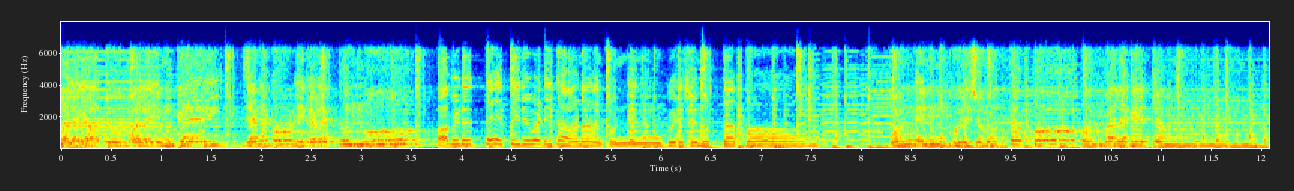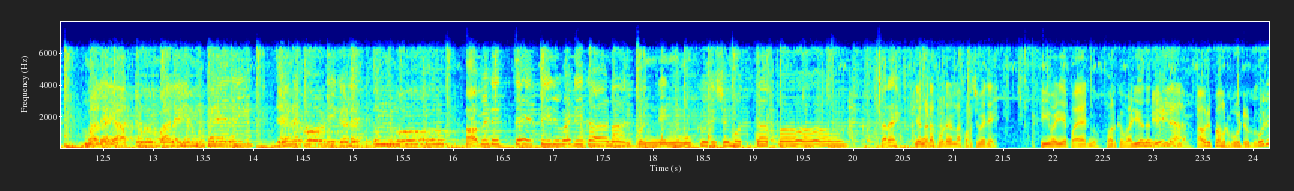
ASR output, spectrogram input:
മലയാറ്റൂർ മലയും കയറി ജനകോടികളെത്തുന്നു. അവിടുത്തെ തിരുവടി കാണാൻ പൊന്നിൻ കുരിശു മുത്തപ്പോ. പൊന്നിൻ കുരിശു മുത്തപ്പോ പൊന്മലകേറ്റം. മലയാറ്റൂർ മലയും കയറി ജനകോടികളെത്തുന്നു അവിടുത്തെ തിരുവടി കാണാൻ പൊന്നിൻ കുരിശുമുത്തപ്പോ സാറേ ഞങ്ങളുടെ കൂടെയുള്ള കുറച്ച് പേരെ ഈ വഴിയെ പോയായിരുന്നു. അവർക്ക് വഴിയൊന്നും ഇല്ല. അവരിപ്പോ അങ്ങോട്ട് പോയിട്ടുള്ളൂ ഒരു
